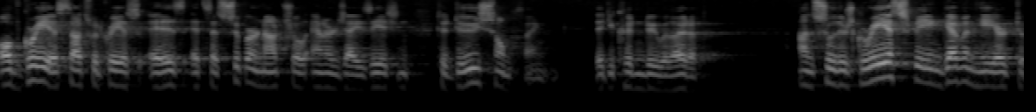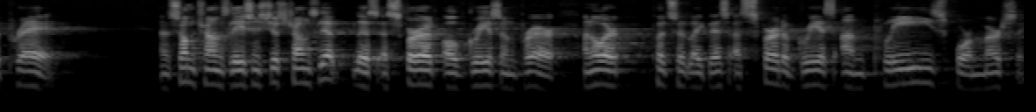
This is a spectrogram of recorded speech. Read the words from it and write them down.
of grace, that's what grace is. It's a supernatural energization to do something that you couldn't do without it. And so there's grace being given here to pray. And some translations just translate this, a spirit of grace and prayer. Another puts it like this, a spirit of grace and pleas for mercy.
